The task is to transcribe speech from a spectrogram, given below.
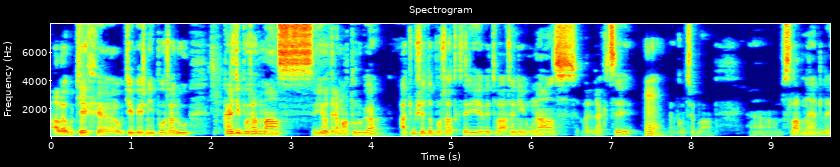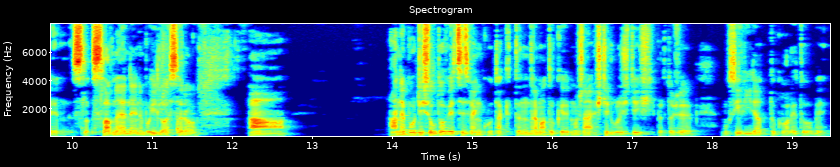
ale u těch, u těch běžných pořadů, každý pořad má svého dramaturga, ať už je to pořad, který je vytvářený u nás v redakci, hmm. jako třeba slavné dny, slavné dny nebo jídlo SRO, a, a nebo když jsou to věci zvenku, tak ten dramaturg je možná ještě důležitější, protože musí hlídat tu kvalitu, aby,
